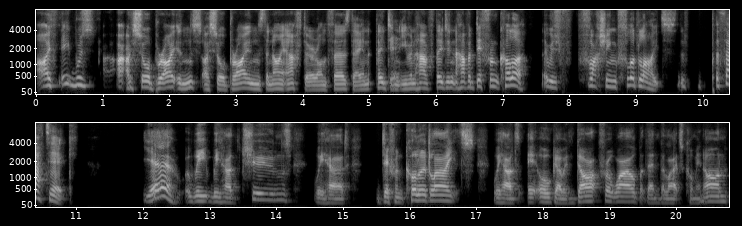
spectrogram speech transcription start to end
I. It was. I saw Brighton's. I saw Brighton's the night after on Thursday, and they didn't even have. They didn't have a different color. They was flashing floodlights. It was pathetic yeah, we we had tunes, we had different coloured lights, we had it all going dark for a while, but then the lights coming on.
